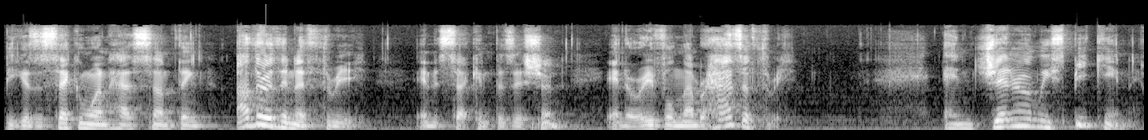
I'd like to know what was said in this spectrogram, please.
because the second one has something other than a 3 in its second position, and our evil number has a 3. And generally speaking,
